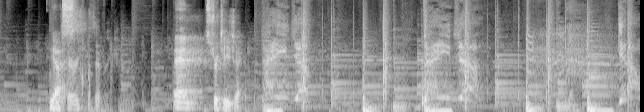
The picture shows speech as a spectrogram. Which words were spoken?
Yes. Very specific. And strategic.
